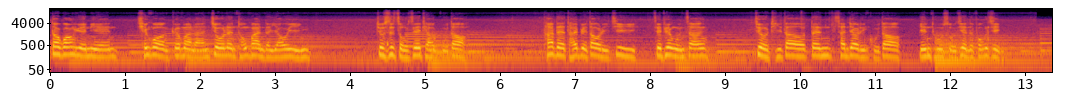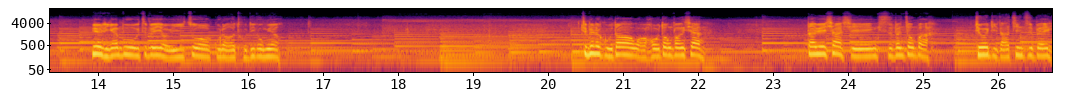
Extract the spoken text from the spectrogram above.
道光元年，前往格马兰就任通判的姚莹，就是走这条古道。他的《台北道里记》这篇文章就有提到登三吊岭古道沿途所见的风景。因为岭岸部这边有一座古老的土地公庙，这边的古道往猴洞方向，大约下行十分钟吧，就会抵达金字碑。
